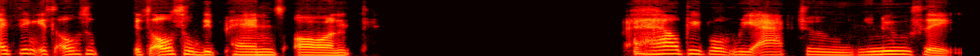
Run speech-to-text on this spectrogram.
I think it's also, it also depends on how people react to new things.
